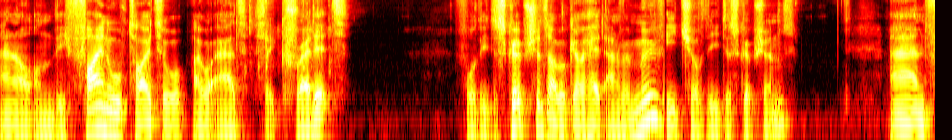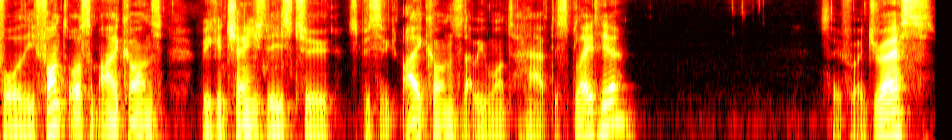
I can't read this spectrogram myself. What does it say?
And on the final title, I will add, say, credit. For the descriptions, I will go ahead and remove each of the descriptions. And for the font awesome icons, we can change these to specific icons that we want to have displayed here. So for address,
